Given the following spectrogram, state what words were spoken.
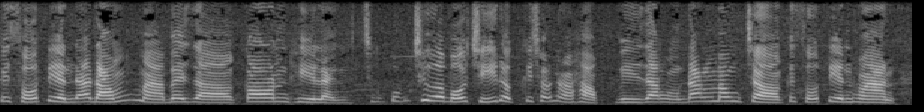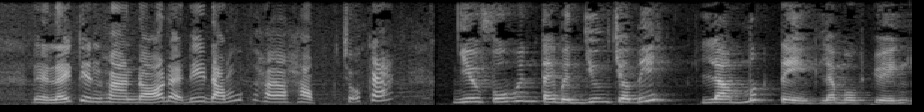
Cái số tiền đã đóng mà bây giờ con thì lại cũng chưa bố trí được cái chỗ nào học vì rằng đang mong chờ cái số tiền hoàn để lấy tiền hoàn đó để đi đóng học chỗ khác. Nhiều phụ huynh tại Bình Dương cho biết là mất tiền là một chuyện,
